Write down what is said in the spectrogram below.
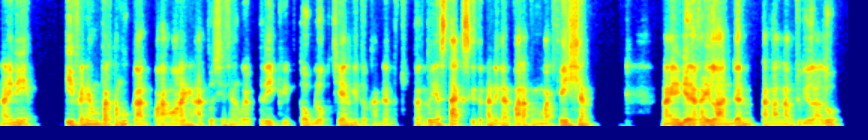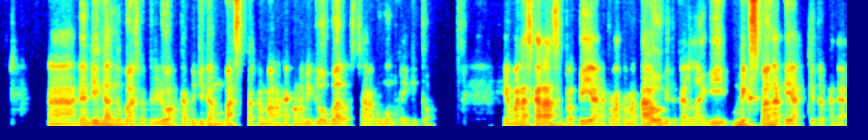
Nah, ini eventnya mempertemukan orang-orang yang antusias dengan Web3, crypto, blockchain gitu kan, dan tentunya Stacks gitu kan dengan para penggemar fashion. Nah ini diadakan di London tanggal 6 Juli lalu, nah, dan dia nggak ngebahas Web3 doang, tapi juga membahas perkembangan ekonomi global secara umum kayak gitu. Yang mana sekarang seperti yang teman-teman tahu gitu kan, lagi mix banget ya gitu ada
